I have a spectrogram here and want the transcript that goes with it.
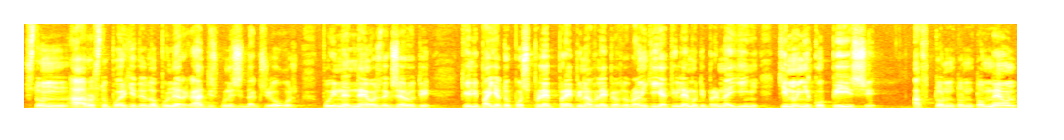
στον άρρωστο που έρχεται εδώ, που είναι εργάτης, που είναι συνταξιούχος, που είναι νέος, δεν ξέρω τι και λοιπά για το πώς πρέπει να βλέπει αυτό το πράγμα και γιατί λέμε ότι πρέπει να γίνει κοινωνικοποίηση αυτών των τομέων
